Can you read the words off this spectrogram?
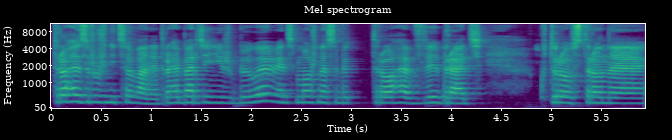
trochę zróżnicowane, trochę bardziej niż były, więc można sobie trochę wybrać, którą stronę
